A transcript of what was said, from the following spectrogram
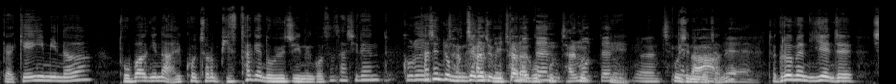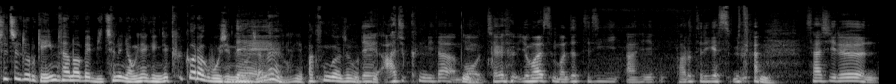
그러니까 게임이나 도박이나 알코올처럼 비슷하게 놓여져 있는 것은 사실은 사실 좀 자- 문제가 좀 잘못된- 있다라고 잘못된- 보- 잘못된, 예, 어, 체계다. 보시는 거잖아요. 네. 자 그러면 이게 이제 실질적으로 게임 산업에 미치는 영향이 굉장히 클 거라고 보시는 네. 거잖아요. 예, 박승관 좀 네, 어떻게- 아주 큽니다. 뭐 제가 이 말씀 먼저 드리기 아 예, 바로 드리겠습니다. 음. 사실은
